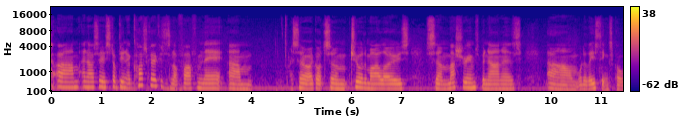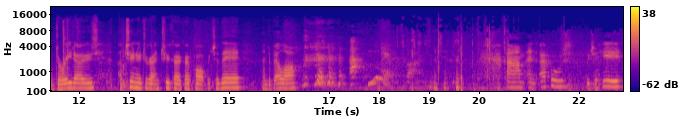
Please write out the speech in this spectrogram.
Um, and I also stopped in at Costco because it's not far from there. Um, so I got some two of the Milos, some mushrooms, bananas. Um, what are these things called? Doritos, uh, two Nutrigrain, two Cocoa Pop, which are there, and a Bella. um, and apples, which are here.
